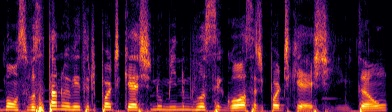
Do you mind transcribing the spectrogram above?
Bom, se você está no evento de podcast, no mínimo você gosta de podcast. Então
